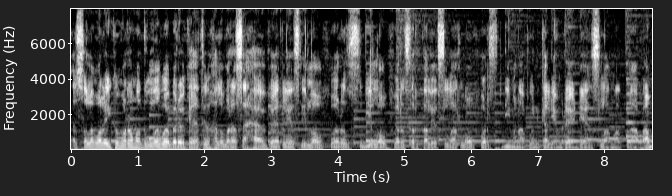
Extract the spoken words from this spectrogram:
Assalamualaikum warahmatullahi wabarakatuh. Halo para sahabat Lesti Lovers, Belovers, serta Leslar Lovers di mana pun kalian berada. Selamat malam.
